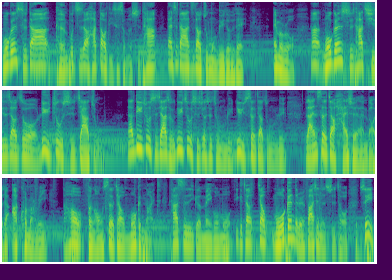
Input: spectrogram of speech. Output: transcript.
摩根石大家可能不知道它到底是什么石，它，但是大家知道祖母绿对不对？Emerald。那摩根石它其实叫做绿柱石家族。那绿柱石家族，绿柱石就是祖母绿，绿色叫祖母绿，蓝色叫海水蓝宝，叫 aquamarine，然后粉红色叫 morganite，它是一个美国摩一个叫叫摩根的人发现的石头，所以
